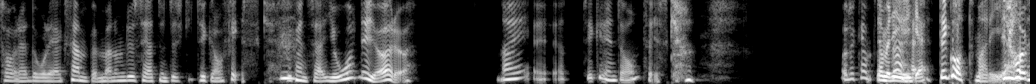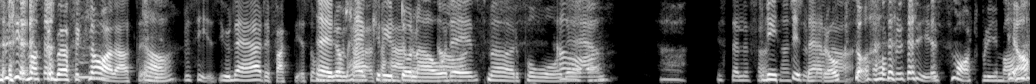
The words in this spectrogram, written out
tar det här dåliga exempel, men om du säger att du inte ty- tycker om fisk, så kan du inte säga jo, det gör du. Nej, jag tycker inte om fisk. Och kan, ja men det är ju jättegott Maria. Ja, precis, man ska börja förklara att Ja. precis, jo det är det faktiskt. Om det är de här så här kryddorna och ja. det är smör på och det ja. är... Ja, Istället för Nyttigt är det också. Ja, precis. Smart blir man. Ja.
